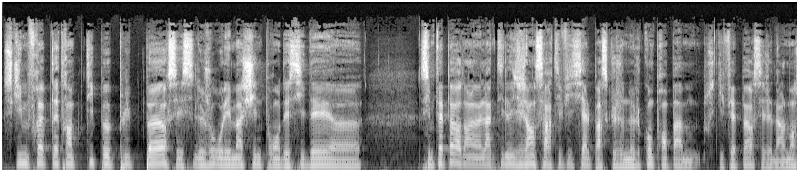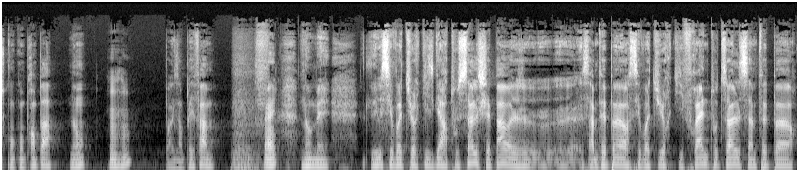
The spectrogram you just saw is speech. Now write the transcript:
Ce qui me ferait peut-être un petit peu plus peur, c'est le jour où les machines pourront décider. Euh, ce qui me fait peur dans l'intelligence artificielle, parce que je ne le comprends pas. Ce qui fait peur, c'est généralement ce qu'on comprend pas, non? Mhm. Par exemple, les femmes. Ouais. Non, mais les- ces voitures qui se garent tout seules, je sais pas, je- euh, ça me fait peur. Ces voitures qui freinent toutes seules, ça me fait peur.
